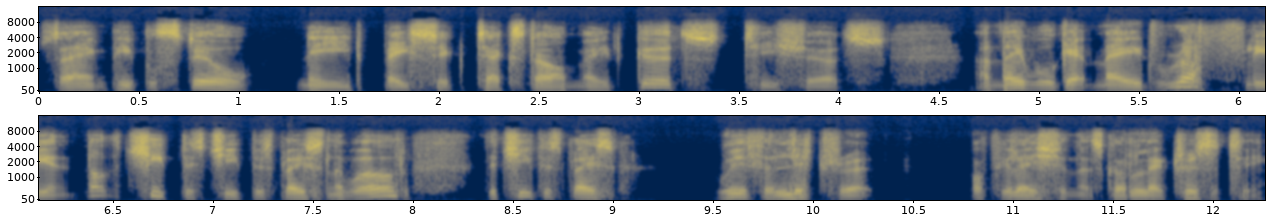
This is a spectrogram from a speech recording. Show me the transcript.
saying people still need basic textile made goods, t-shirts, and they will get made roughly in not the cheapest, cheapest place in the world, the cheapest place with a literate population that's got electricity.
